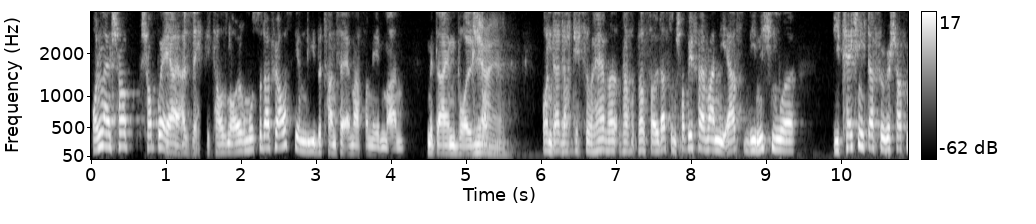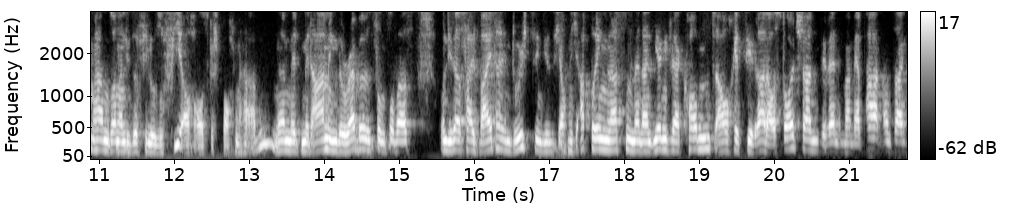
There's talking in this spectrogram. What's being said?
Online-Shop, Shopware, ja, also 60.000 Euro musst du dafür ausgeben, liebe Tante Emma von nebenan, mit deinem Wollshop. Ja, ja. Und da dachte ich so, hä, was, was soll das? Und Shopify waren die ersten, die nicht nur die Technik dafür geschaffen haben, sondern diese Philosophie auch ausgesprochen haben, ne, mit, mit Arming the Rebels und sowas und die das halt weiterhin durchziehen, die sich auch nicht abbringen lassen, wenn dann irgendwer kommt, auch jetzt hier gerade aus Deutschland, wir werden immer mehr Partner und sagen,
